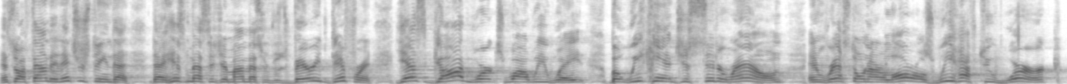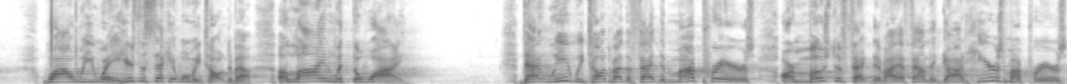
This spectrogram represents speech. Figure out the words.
And so I found it interesting that, that his message and my message was very different. Yes, God works while we wait, but we can't just sit around and rest on our laurels. We have to work while we wait. Here's the second one we talked about align with the why. That week, we talked about the fact that my prayers are most effective. I have found that God hears my prayers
